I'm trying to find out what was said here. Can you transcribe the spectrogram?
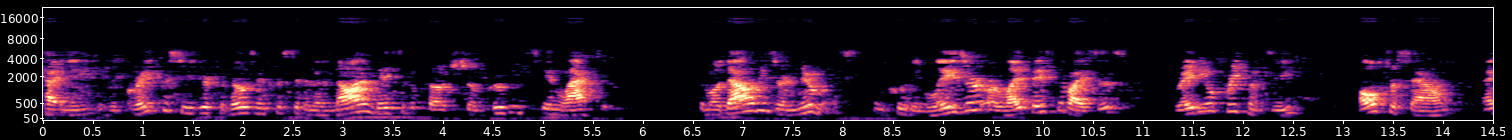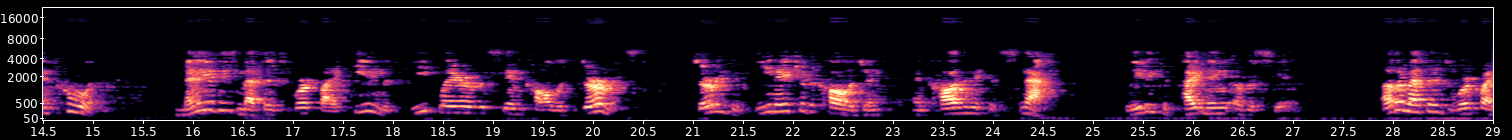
tightening is a great procedure for those interested in a non-invasive approach to improving skin laxity. The modalities are numerous, including laser or light-based devices, radio frequency, ultrasound, and cooling. Many of these methods work by heating the deep layer of the skin called the dermis, serving to denature the collagen and causing it to snap, leading to tightening of the skin. Other methods work by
